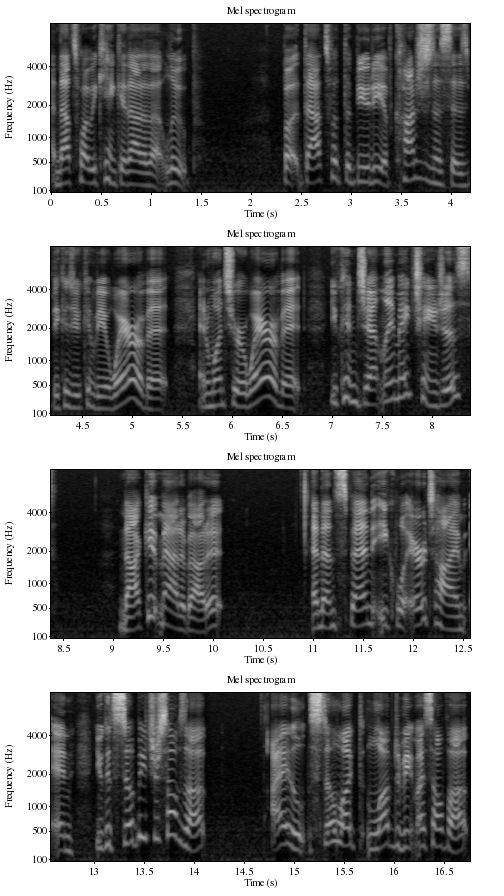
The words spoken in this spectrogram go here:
And that's why we can't get out of that loop. But that's what the beauty of consciousness is because you can be aware of it. And once you're aware of it, you can gently make changes, not get mad about it, and then spend equal airtime and you could still beat yourselves up. I still like love to beat myself up.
